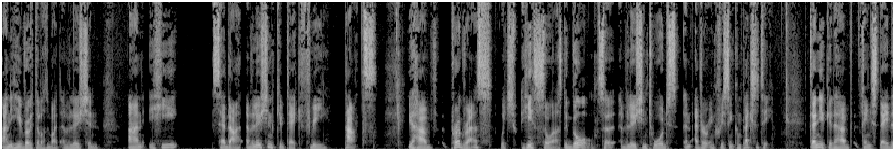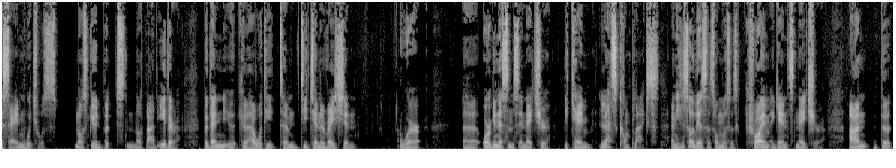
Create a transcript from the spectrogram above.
and he wrote a lot about evolution. And he said that evolution could take three paths. You have progress, which he saw as the goal, so evolution towards an ever increasing complexity. Then you could have things stay the same, which was not good but not bad either. But then you could have what he termed degeneration, where uh, organisms in nature became less complex. And he saw this as almost as crime against nature. And the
